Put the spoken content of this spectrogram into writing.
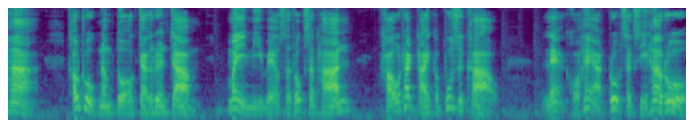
2515 เขาถูกนำตัวออกจากเรือนจำไม่มีแววสะทกสะท้าน เขาทักทายกับผู้สื่อข่าว และขอให้อัดรูปสักสี่ห้ารูป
